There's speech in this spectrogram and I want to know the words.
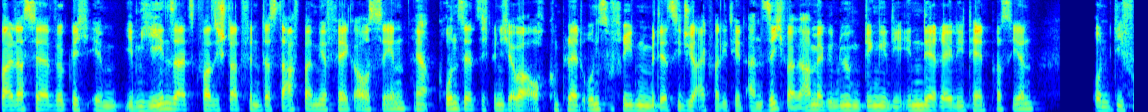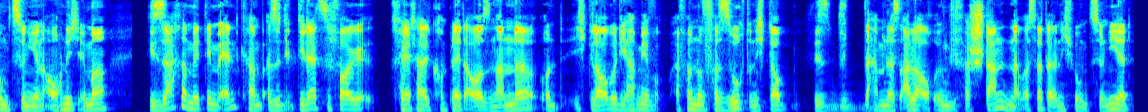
weil das ja wirklich im, im Jenseits quasi stattfindet. Das darf bei mir fake aussehen. Ja. Grundsätzlich bin ich aber auch komplett unzufrieden mit der CGI-Qualität an sich, weil wir haben ja genügend Dinge, die in der Realität passieren und die funktionieren auch nicht immer. Die Sache mit dem Endkampf, also die, die letzte Folge fällt halt komplett auseinander und ich glaube, die haben hier einfach nur versucht und ich glaube, wir, wir haben das alle auch irgendwie verstanden, aber es hat halt nicht funktioniert,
